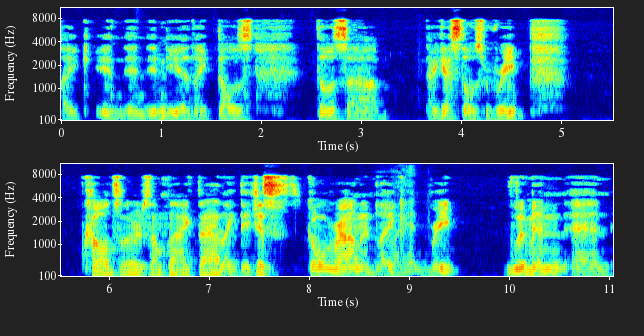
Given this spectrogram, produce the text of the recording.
like in, in India, like those those uh I guess those rape cults or something like that. Like they just go around and like What? rape women and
